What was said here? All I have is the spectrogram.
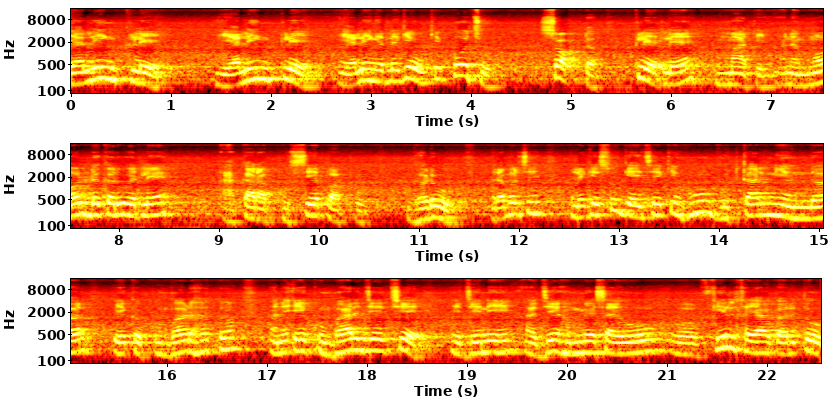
yielding clay yielding clay. Yielding એટલે કેવું કે પોચું. સોફ્ટ ક્લે એટલે માટી. અને મોલ્ડ કરવું એટલે આકાર આપવું, શેપ આપવું, ઘડવું. બરાબર છે? એટલે કે શું કહે છે કે હું ભૂતકાળની અંદર એક કુંભાર હતો અને એ કુંભાર જે છે, એ જેની, જે હંમેશા એવું ફીલ થયા કરતું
